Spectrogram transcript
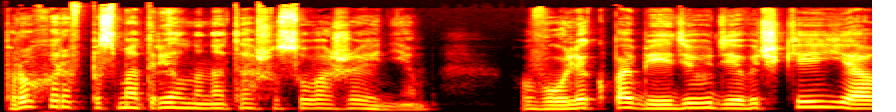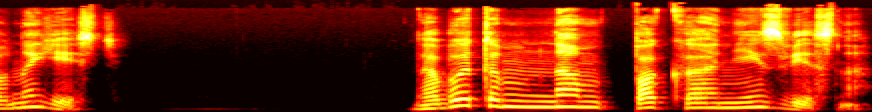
Прохоров посмотрел на Наташу с уважением. Воля к победе у девочки явно есть. Об этом нам пока неизвестно.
